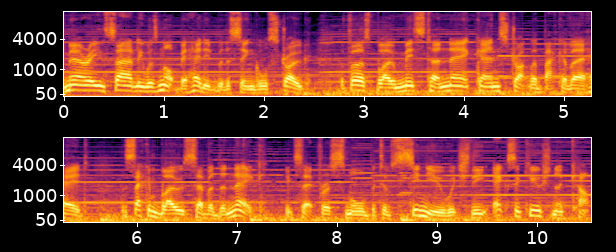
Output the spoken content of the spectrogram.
Mary sadly was not beheaded with a single stroke. The first blow missed her neck and struck the back of her head. The second blow severed the neck, except for a small bit of sinew which the executioner cut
